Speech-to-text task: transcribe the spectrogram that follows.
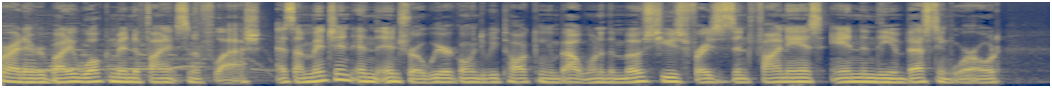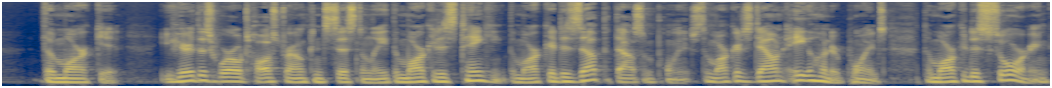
right, everybody, welcome into Finance in a Flash. As I mentioned in the intro, we are going to be talking about one of the most used phrases in finance and in the investing world the market. You hear this word tossed around consistently. The market is tanking. The market is up 1,000 points. The market is down 800 points. The market is soaring.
